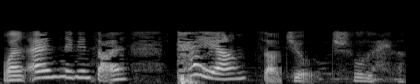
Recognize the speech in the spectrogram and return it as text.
晚安，那边早安。太阳早就出来了。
